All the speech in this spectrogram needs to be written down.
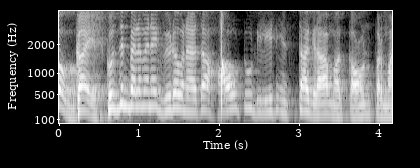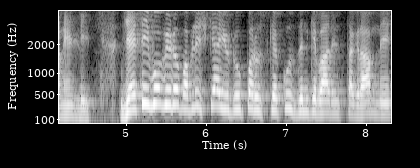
so, गाइस कुछ दिन पहले मैंने एक वीडियो बनाया था how to delete Instagram account permanently जैसे ही वो वीडियो पब्लिश किया यूट्यूब पर उसके कुछ दिन के बाद इंस्टाग्राम ने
